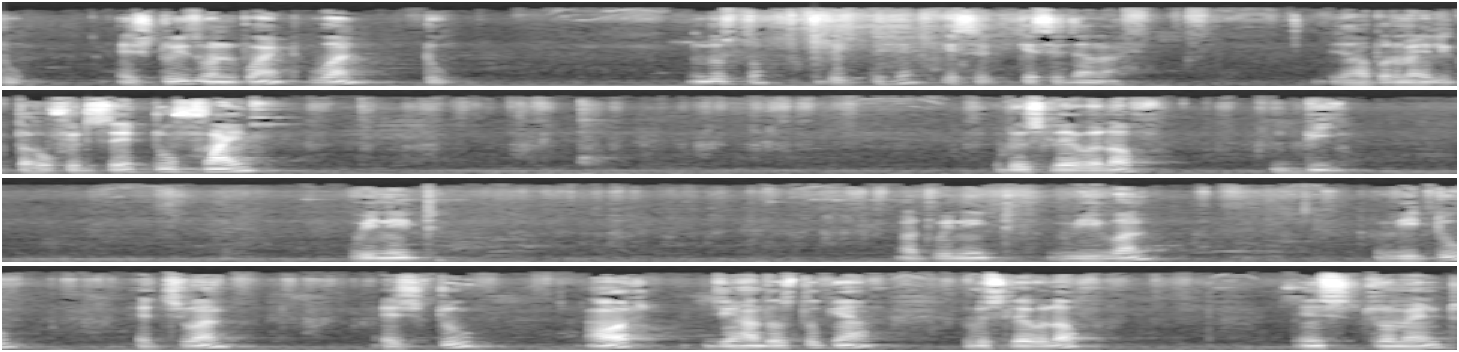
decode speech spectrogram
two H two is one point one two दोस्तों, देखते हैं कैसे कैसे जाना है। यहाँ पर मैं लिखता हूँ फिर से to find this level of B. We need what we need V1, V2, H1, H2 और जी हाँ दोस्तों क्या? Reduce level of instrument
